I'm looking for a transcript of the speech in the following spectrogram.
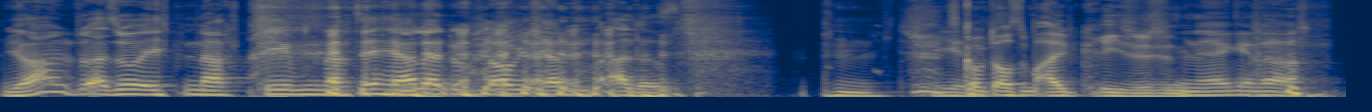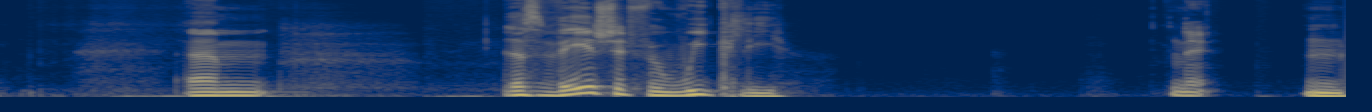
Ja, also ich, nach, dem, nach der Herleitung glaube ich an alles. Hm. Es kommt aus dem Altgriechischen. Ja, genau. ähm, das W steht für Weekly. Nee. Hm.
